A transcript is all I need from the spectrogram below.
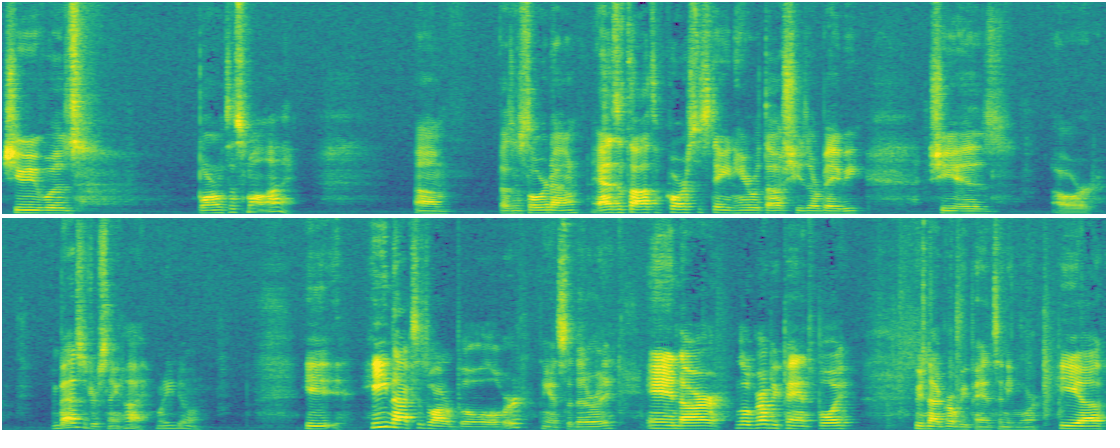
she was born with a small eye. Um, doesn't slow her down. As a thought, of course, is staying here with us. She's our baby. She is our ambassador saying, hi, what are you doing? He he knocks his water bowl over. I think I said that already. And our little grumpy pants boy, who's not grumpy pants anymore, he uh,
